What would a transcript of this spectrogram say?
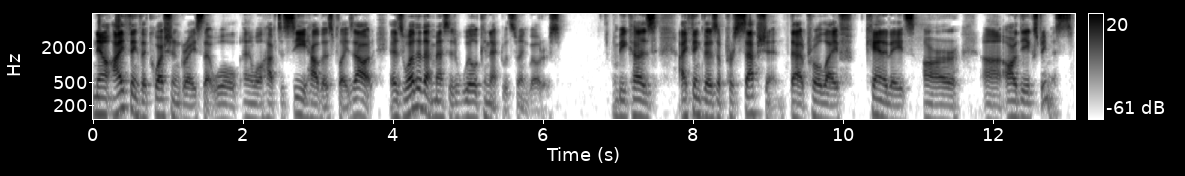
Now, I think the question, Grace, that we'll and we'll have to see how this plays out is whether that message will connect with swing voters, because I think there's a perception that pro-life candidates are uh, are the extremists.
